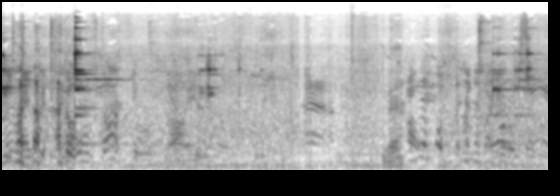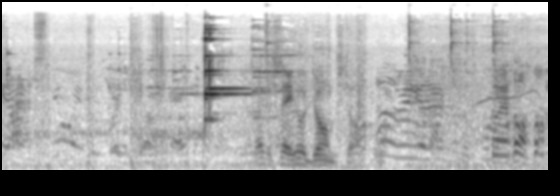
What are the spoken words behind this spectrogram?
too. Graham talked to him. Oh, yeah. I have to say who dome stalked. Well,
